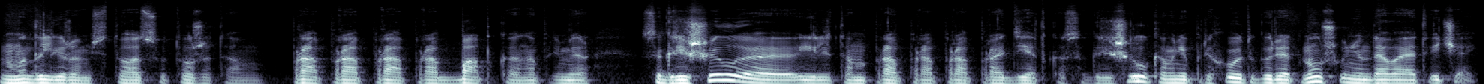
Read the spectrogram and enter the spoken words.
моделируем ситуацию тоже там, пра-пра-пра-пра бабка, например, согрешила, или там пра-пра-пра-прадедка согрешил, ко мне приходят и говорят, ну, Шунин, давай отвечай.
